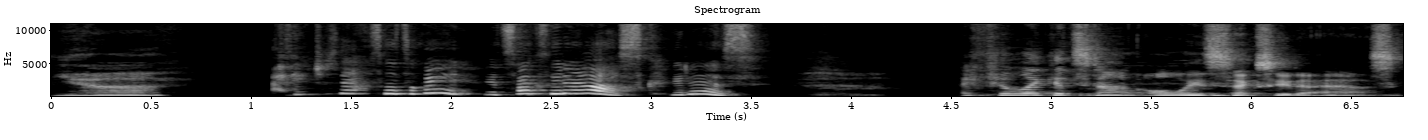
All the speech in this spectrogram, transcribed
Yeah. I think just ask it's okay it's sexy to ask it is I feel like it's not always sexy to ask.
